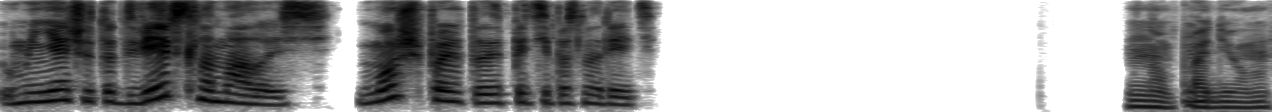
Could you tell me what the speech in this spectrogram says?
у меня что-то дверь сломалась. Можешь по- по- пойти посмотреть? Ну, пойдем.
